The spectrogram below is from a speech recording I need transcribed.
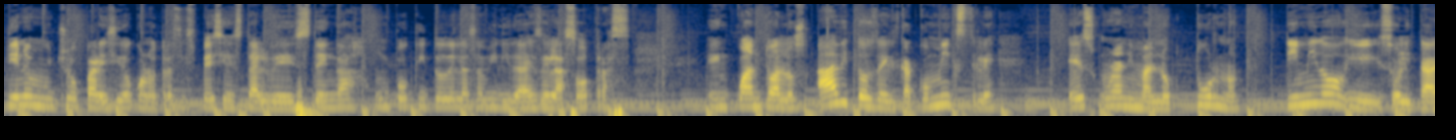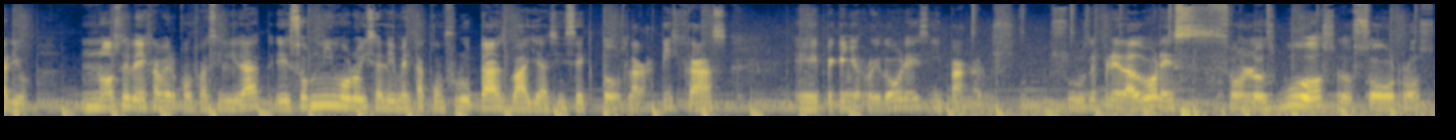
tiene mucho parecido con otras especies, tal vez tenga un poquito de las habilidades de las otras. En cuanto a los hábitos del cacomixtle, es un animal nocturno, tímido y solitario. No se deja ver con facilidad, es omnívoro y se alimenta con frutas, bayas, insectos, lagartijas, eh, pequeños roedores y pájaros. Sus depredadores son los búhos, los zorros,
